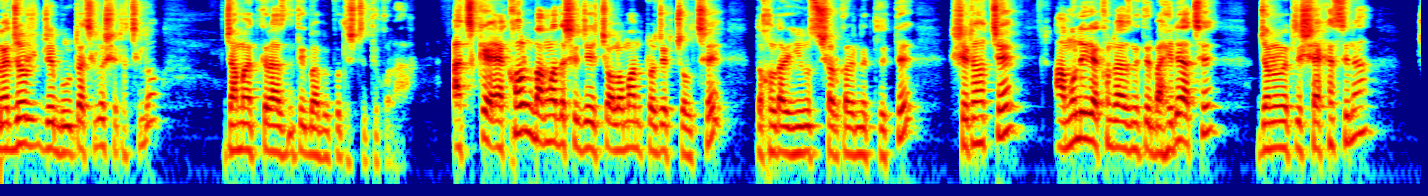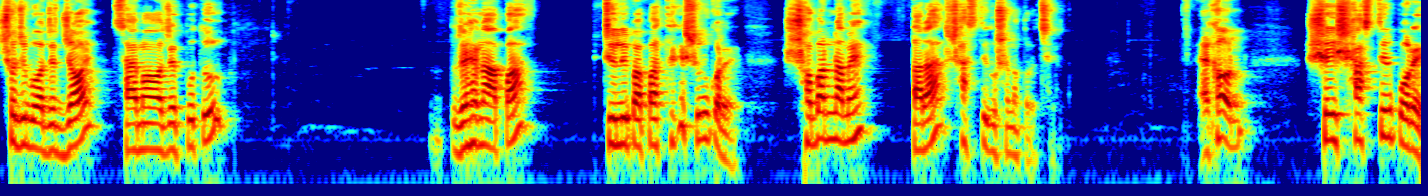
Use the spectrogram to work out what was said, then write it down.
মেজর যে ভুলটা ছিল সেটা ছিল জামায়াতকে রাজনৈতিকভাবে প্রতিষ্ঠিত করা। আজকে এখন বাংলাদেশে যে চলমান প্রজেক্ট চলছে, দখলদার ইউনুস সরকারের নেতৃত্বে, সেটা হচ্ছে আমলিগ এখন রাজনীতির বাহিরে আছে, জননেত্রী শেখ হাসিনা, সজীব অজেদ জয় সায়মা অজেদ পুতুল রেহানা আপা, টিউলিপ আপা থেকে শুরু করে সবার নামে তারা শাস্তি ঘোষণা করেছে। এখন সেই শাস্তির পরে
